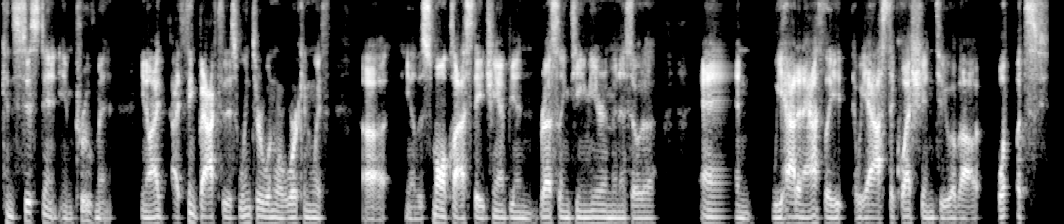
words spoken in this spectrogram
consistent improvement you know, I, I think back to this winter when we're working with, uh, you know, the small class state champion wrestling team here in Minnesota. And we had an athlete that we asked a question to about what's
